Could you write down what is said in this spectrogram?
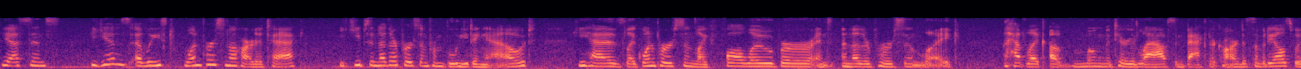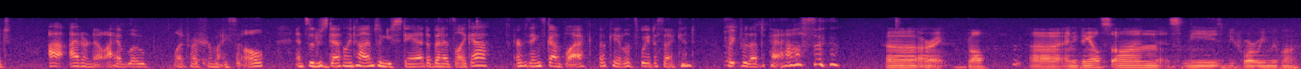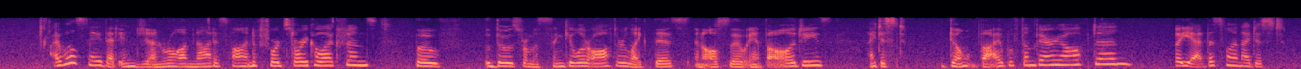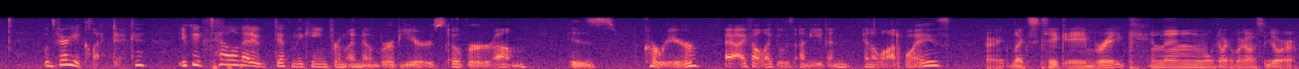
yeah, since he gives at least one person a heart attack, he keeps another person from bleeding out. He has like one person like fall over and another person like have like a momentary lapse and back their car into somebody else, which I, I don't know. I have low blood pressure myself, and so there's definitely times when you stand up and it's like ah everything's gone black. Okay, let's wait a second, wait for that to pass. Uh, all right. Well, uh, anything else on Sneeze before we move on? I will say that in general, I'm not as fond of short story collections, both those from a singular author like this and also anthologies. I just don't vibe with them very often. But yeah, this one I just was very eclectic. You could tell that it definitely came from a number of years over um, his career. I felt like it was uneven in a lot of ways. All right, let's take a break and then we'll talk about Asadora.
